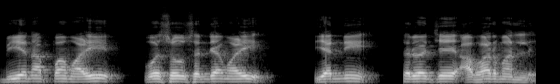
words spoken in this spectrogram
बी एन आप्पा माळी व सौ संध्या माळी यांनी सर्वांचे आभार मानले.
